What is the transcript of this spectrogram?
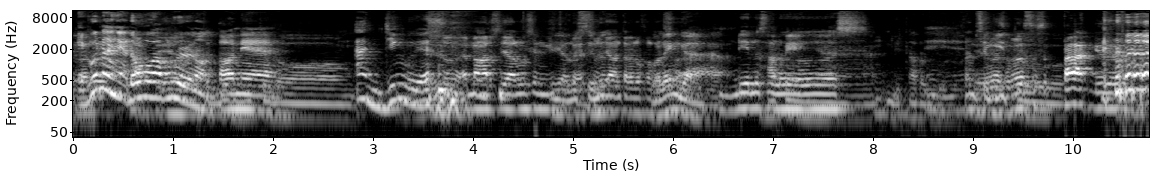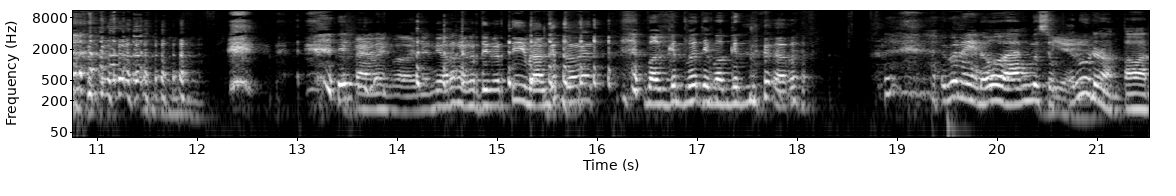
Eh gue nanya doang lu udah nonton ya. Anjing lu ya Lu emang harus dihalusin gitu. Iya, lu guys. sih Lu lu jangan terlalu keluar. boleh nggak? Hmm, dilus-lus. HP-nya ditaruh dulu. Kan bisa gitu. Terus setak gitu. Peleng gue aja. Ini orang nggak ngerti-ngerti banget banget. baget banget ya baget gue nanya doang lu suka Iya. lu udah nonton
